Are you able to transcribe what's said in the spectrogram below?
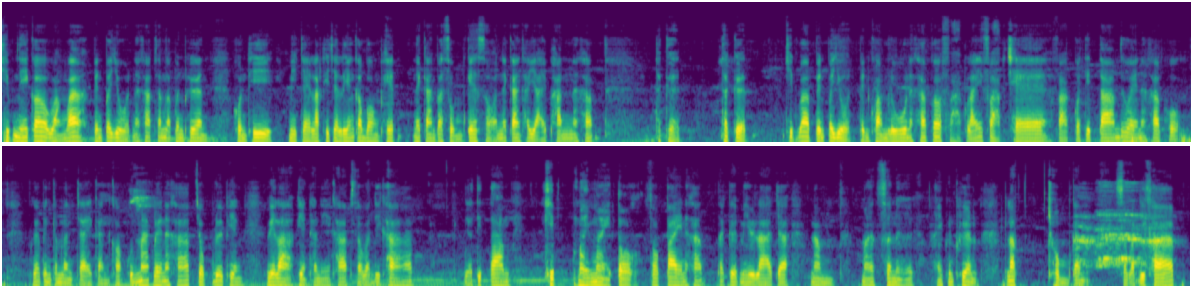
คลิปนี้ก็หวังว่าเป็นประโยชน์นะครับสำหรับเพื่อนๆ คนที่มีใจรักที่จะเลี้ยงกระบองเพชร ในการผสมเกสรในการขยายพันธุ์นะครับ ถ้าเกิดถ้าเกิด คิดว่าเป็นประโยชน์เป็นความรู้นะครับ ก็ฝากไลค์ฝากแชร์ ฝากกดติดตามด้วยนะครับผมเพื่อเป็นกำลังใจกันขอบคุณมากเลยนะครับ จบด้วยเพียงเวลาเพียงเท่านี้ครับ สวัสดีครับ เดี๋ยวติดตามคลิปใหม่ๆต่อต่อไปนะครับ ถ้าเกิดมีเวลาจะนำมาเสนอให้เพื่อนๆรับชมกัน สวัสดีครับ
